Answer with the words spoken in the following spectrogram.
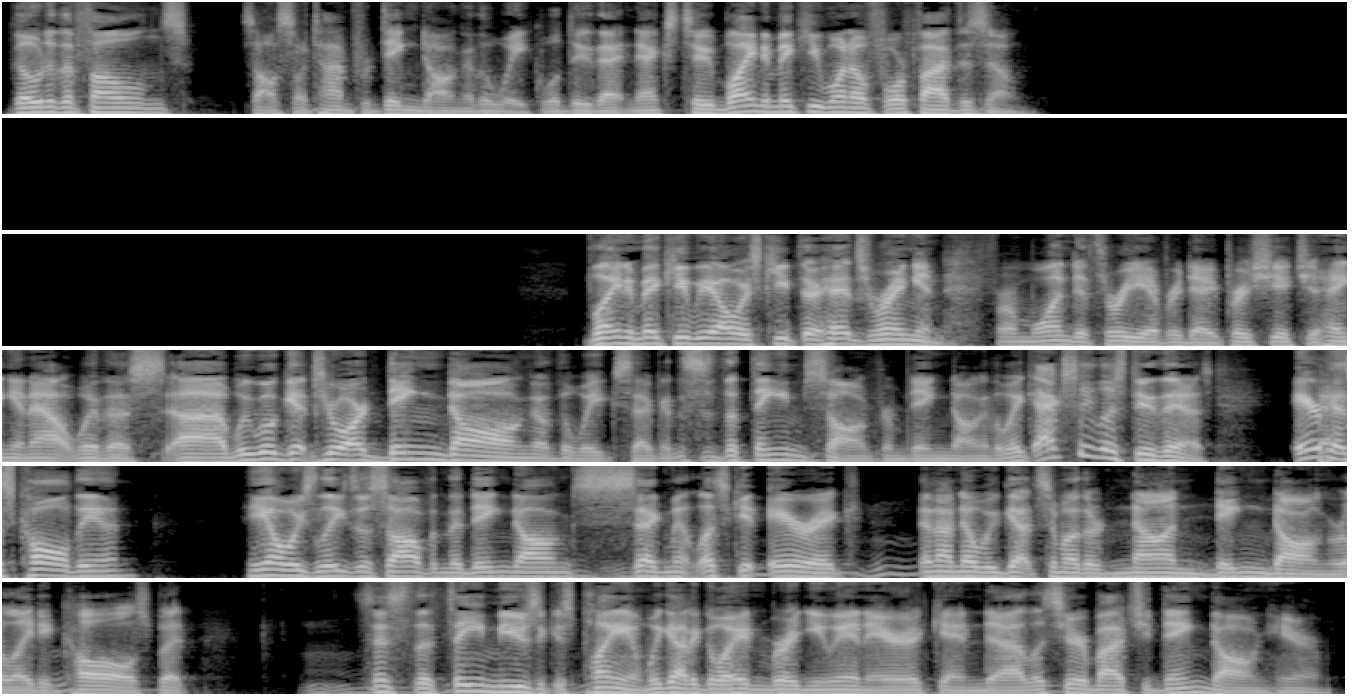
go to the phones. It's also time for Ding Dong of the Week. We'll do that next, too. Blaine and Mickey, 1045 The Zone. Blaine and Mickey, we always keep their heads ringing from one to three every day. Appreciate you hanging out with us. Uh, we will get to our Ding Dong of the Week segment. This is the theme song from Ding Dong of the Week. Actually, let's do this. Eric has called in. He always leads us off in the Ding Dong segment. Let's get Eric. And I know we've got some other non Ding Dong related calls, but since the theme music is playing, we got to go ahead and bring you in, Eric, and uh, let's hear about your Ding Dong here.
